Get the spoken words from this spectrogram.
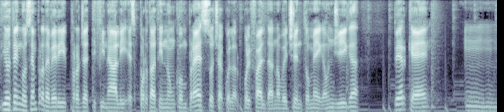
io tengo sempre ad avere i progetti finali esportati non compresso, cioè quel, quel file da 900 mega, 1 giga, perché, mm,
